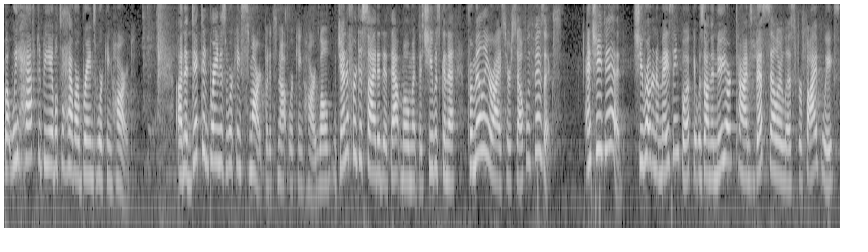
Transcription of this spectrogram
But we have to be able to have our brains working hard. An addicted brain is working smart, but it's not working hard. Well, Jennifer decided at that moment that she was going to familiarize herself with physics. And she did. She wrote an amazing book. It was on the New York Times bestseller list for five weeks,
